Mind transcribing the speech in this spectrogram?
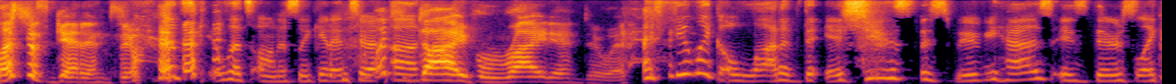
let's just get into it. Let's let's honestly get into it. Let's Uh, dive right into it. I feel like a lot of the issues this movie has is there's like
